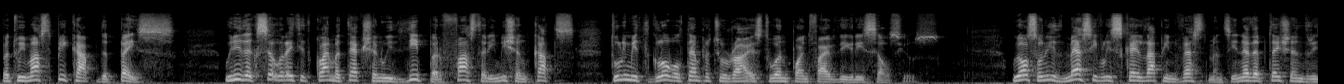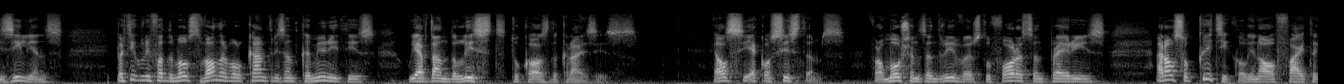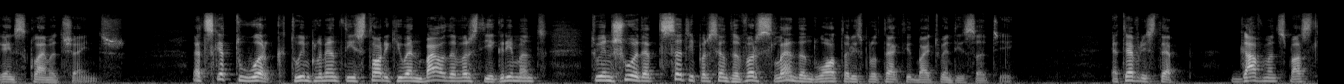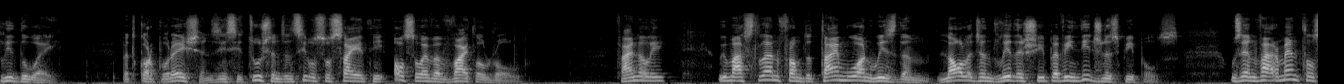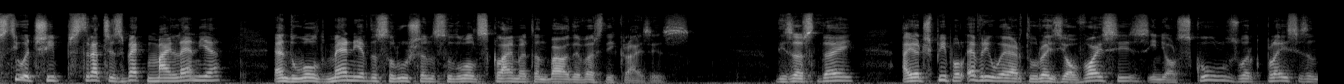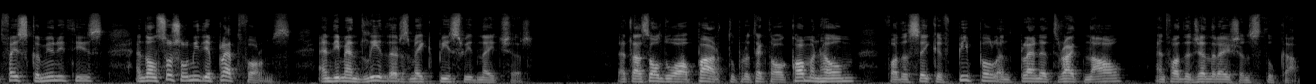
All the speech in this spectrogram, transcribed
But we must pick up the pace. We need accelerated climate action with deeper, faster emission cuts to limit global temperature rise to 1.5 degrees Celsius. We also need massively scaled up investments in adaptation and resilience, particularly for the most vulnerable countries and communities we have done the least to cause the crisis. Healthy ecosystems, from oceans and rivers to forests and prairies, are also critical in our fight against climate change. Let's get to work to implement the historic UN Biodiversity Agreement to ensure that 30% of Earth's land and water is protected by 2030. At every step, governments must lead the way, but corporations, institutions and civil society also have a vital role. Finally, we must learn from the time-worn wisdom, knowledge and leadership of indigenous peoples, whose environmental stewardship stretches back millennia and hold many of the solutions to the world's climate and biodiversity crisis. This Earth Day, I urge people everywhere to raise your voices in your schools, workplaces and faith communities and on social media platforms and demand leaders make peace with nature. Let us all do our part to protect our common home for the sake of people and planet right now and for the generations to come.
